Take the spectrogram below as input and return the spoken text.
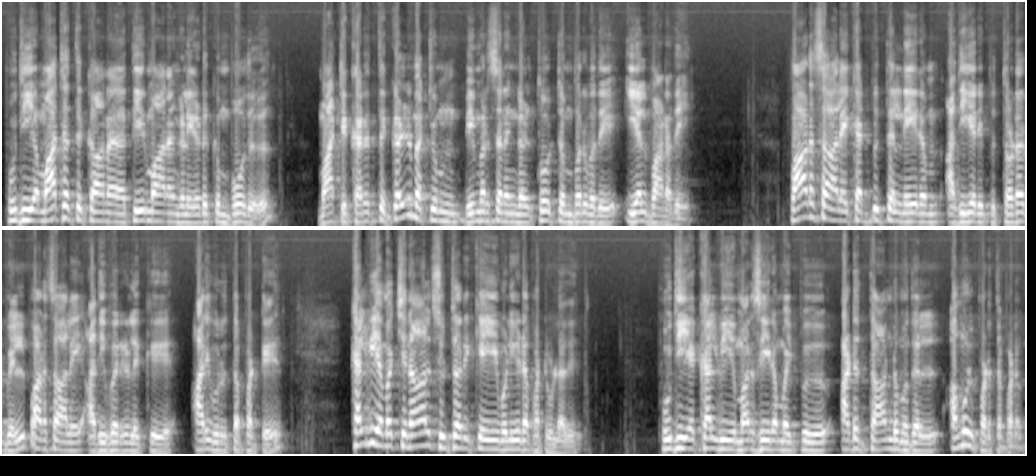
புதிய மாற்றத்துக்கான தீர்மானங்களை எடுக்கும் போது மாற்று கருத்துக்கள் மற்றும் விமர்சனங்கள் தோற்றம் பெறுவது இயல்பானதே. பாடசாலை கற்பித்தல் நேரம் அதிகரிப்பு தொடர்பில் பாடசாலை அதிபர்களுக்கு அறிவுறுத்தப்பட்டு கல்வி அமைச்சினால் சுற்றறிக்கை வெளியிடப்பட்டுள்ளது. புதிய கல்வி மறுசீரமைப்பு அடுத்த ஆண்டு முதல் அமுல்படுத்தப்படும்.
